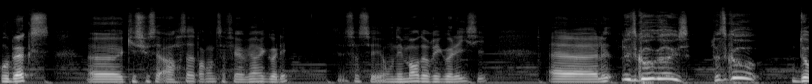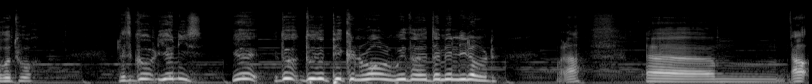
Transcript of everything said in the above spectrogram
aux Bucks. Qu'est-ce que ça Alors ça, par contre, ça fait bien rigoler. Ça, c'est, on est mort de rigoler ici. Le- let's go, guys, let's go. De retour. Let's go, Yanis. Yeah, do, the pick and roll with uh, Damian Lillard. Voilà. Euh, alors,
